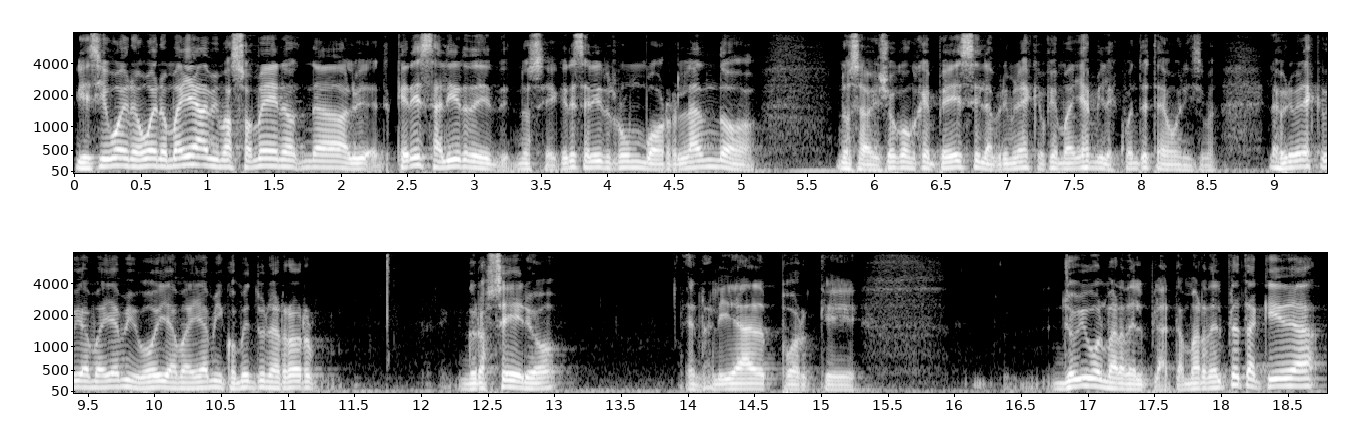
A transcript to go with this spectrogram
y decís, bueno, bueno, Miami más o menos, no, querés salir de, no sé, querés salir rumbo Orlando, no sabes, yo con GPS, la primera vez que fui a Miami, les cuento, esta es buenísima. La primera vez que voy a Miami, voy a Miami, cometo un error grosero, en realidad, porque yo vivo en Mar del Plata. Mar del Plata queda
